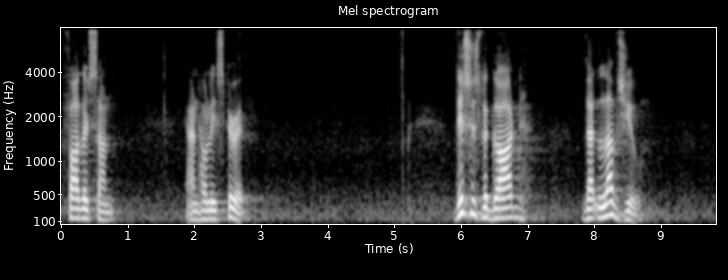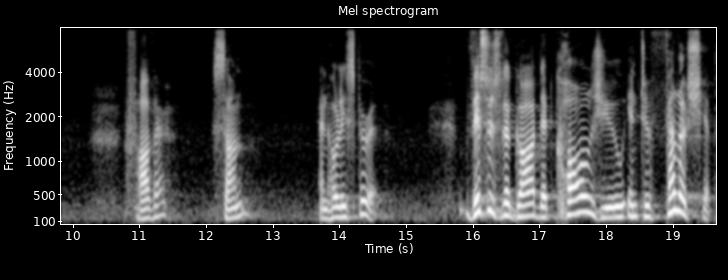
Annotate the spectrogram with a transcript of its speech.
Father, Son, and Holy Spirit. This is the God that loves you. Father, Son, and Holy Spirit. This is the God that calls you into fellowship,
